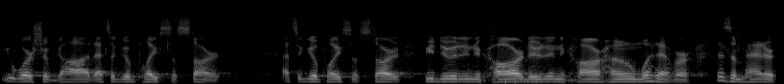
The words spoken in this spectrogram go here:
You worship God. That's a good place to start." That's a good place to start. If you do it in your car, do it in your car, home, whatever. It doesn't matter.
